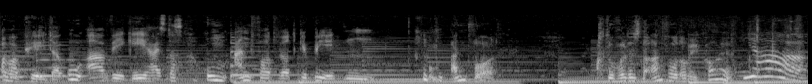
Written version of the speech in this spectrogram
Aber Peter, UAWG heißt das, um Antwort wird gebeten. Um Antwort? Ach, du wolltest eine Antwort, ob ich komme? Ja.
